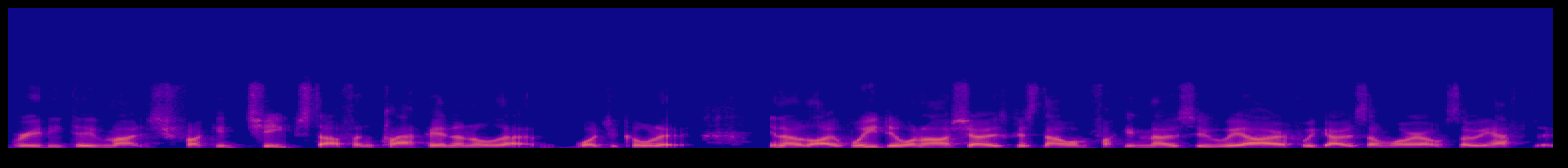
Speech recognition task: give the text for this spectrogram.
really do much fucking cheap stuff and clapping and all that. What do you call it? You know, like we do on our shows because no one fucking knows who we are if we go somewhere else. So we have to,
